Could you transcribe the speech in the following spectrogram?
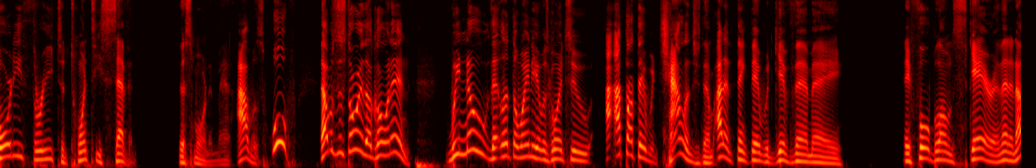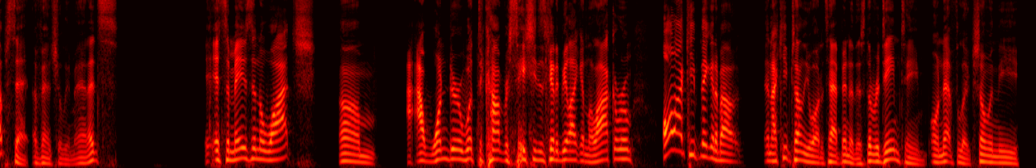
43 to 27 this morning, man. I was, that was the story though going in. We knew that Lithuania was going to, I, I thought they would challenge them. I didn't think they would give them a, a full blown scare and then an upset eventually, man. It's, it's amazing to watch. Um, I wonder what the conversation is going to be like in the locker room. All I keep thinking about, and I keep telling you all to tap into this, the Redeem Team on Netflix showing the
